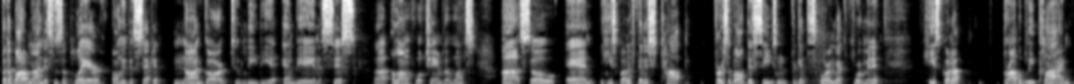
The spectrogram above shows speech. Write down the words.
But the bottom line, this is a player, only the second non-guard to lead the NBA in assists, uh, along with Wilt Chamberlain once. Uh, so, and he's going to finish top. First of all, this season, forget the scoring record for a minute. He's going to probably climb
